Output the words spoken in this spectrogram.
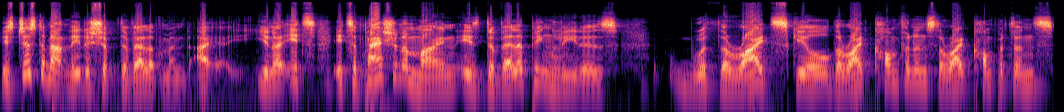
is just about leadership development. I, you know, it's it's a passion of mine is developing leaders with the right skill, the right confidence, the right competence,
